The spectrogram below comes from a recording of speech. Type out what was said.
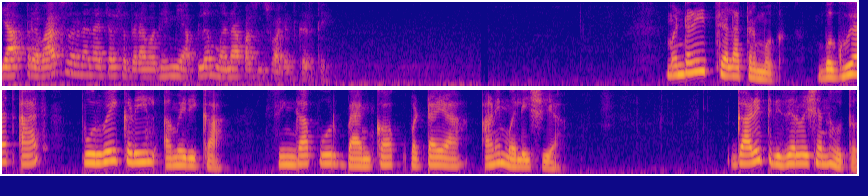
या प्रवास वर्णनाच्या सदरामध्ये मी आपलं मनापासून स्वागत करते. मंडळी चला तर मग. बघूयात आज पूर्वेकडील अमेरिका सिंगापूर बँकॉक पटाया आणि मलेशिया. गाडीत रिझर्वेशन होतं.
